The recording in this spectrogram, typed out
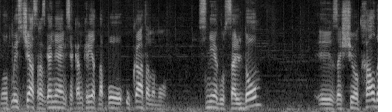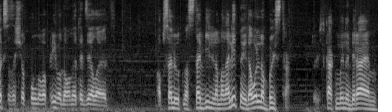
но вот мы сейчас разгоняемся конкретно по укатанному снегу со льдом, и за счет Халдекса, за счет полного привода он это делает абсолютно стабильно, монолитно и довольно быстро. То есть как мы набираем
